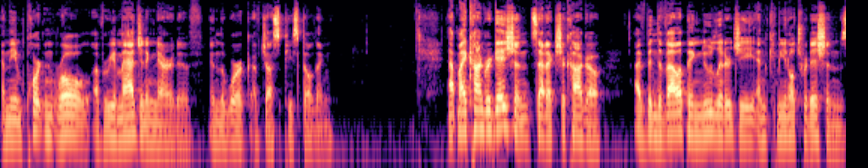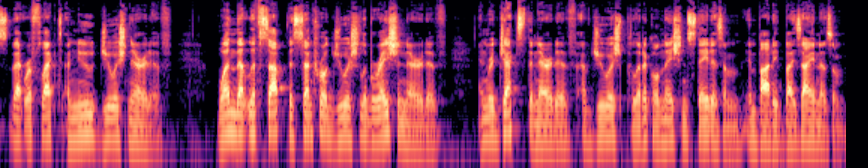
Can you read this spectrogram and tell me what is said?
and the important role of reimagining narrative in the work of just peacebuilding. At my congregation, Tzedek Chicago, I've been developing new liturgy and communal traditions that reflect a new Jewish narrative, one that lifts up the central Jewish liberation narrative and rejects the narrative of Jewish political nation statism embodied by Zionism,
